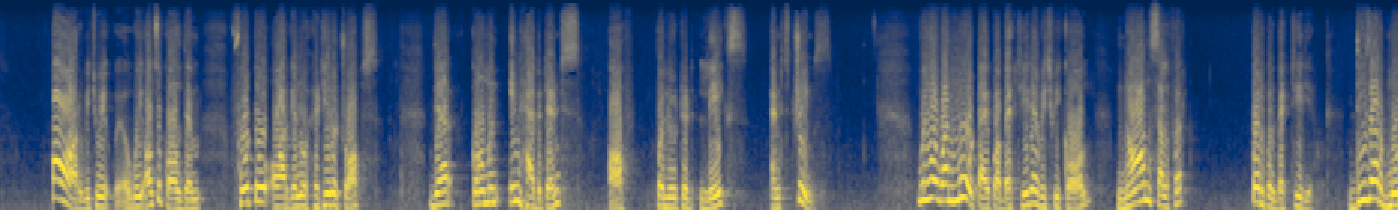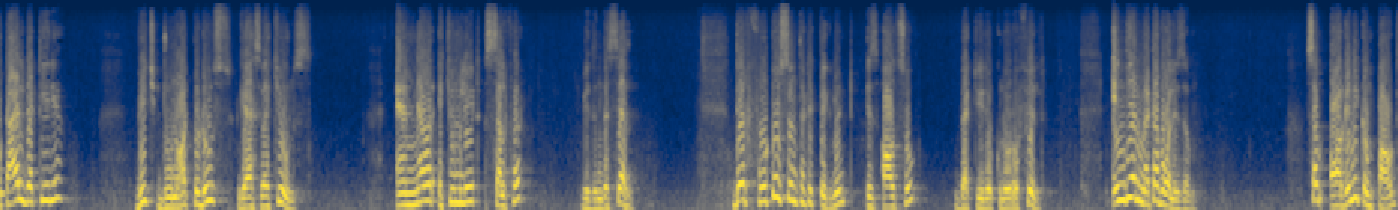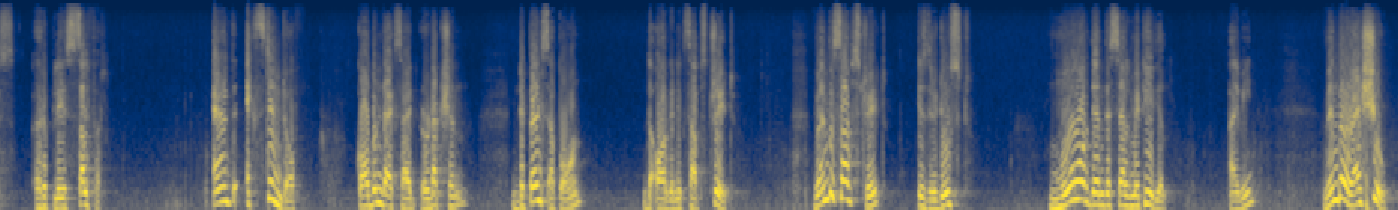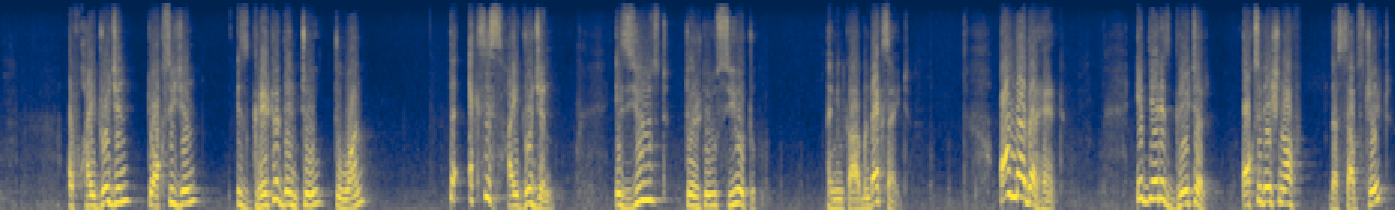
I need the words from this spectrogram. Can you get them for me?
or which we, we also call them photoorganoheterotrophs, they are common inhabitants of polluted lakes and streams. We have one more type of bacteria which we call non-sulfur purple bacteria. These are motile bacteria which do not produce gas vacuoles and never accumulate sulfur within the cell. Their photosynthetic pigment is also bacteriochlorophyll. In their metabolism, some organic compounds replace sulfur and the extent of carbon dioxide reduction depends upon the organic substrate. When the substrate is reduced more than the cell material, I mean when the ratio of hydrogen to oxygen is greater than 2 to 1, the excess hydrogen is used to reduce CO2, I mean carbon dioxide. On the other hand, if there is greater oxidation of the substrate,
